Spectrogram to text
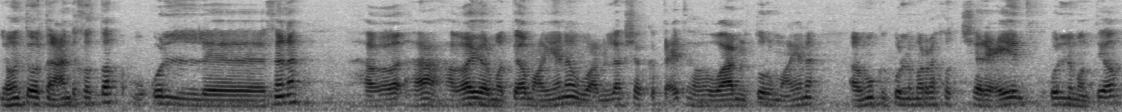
لو أنت قلت أنا عندي خطة وكل سنة هغير منطقة معينة وأعمل لها الشبكه بتاعتها واعمل طرق معينة أو ممكن كل مرة آخد شارعين في كل منطقة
